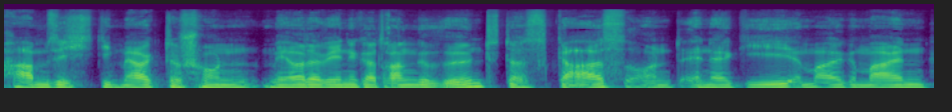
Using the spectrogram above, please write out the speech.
haben sich die Märkte schon mehr oder weniger daran gewöhnt, dass Gas und Energie im Allgemeinen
